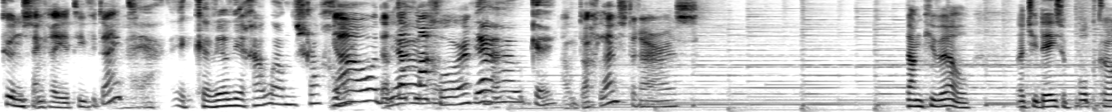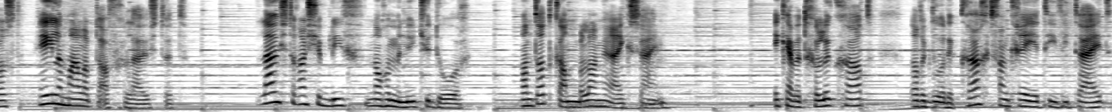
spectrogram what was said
kunst en creativiteit. Nou ja, ik eh, wil weer gauw aan de slag. hoor. Ja hoor, dat, dat mag hoor. Ja, oké. Nou, dag luisteraars. Dankjewel dat je deze podcast helemaal hebt afgeluisterd. Luister alsjeblieft nog een minuutje door, want dat kan belangrijk zijn. Ik heb het geluk gehad dat ik door de kracht van creativiteit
